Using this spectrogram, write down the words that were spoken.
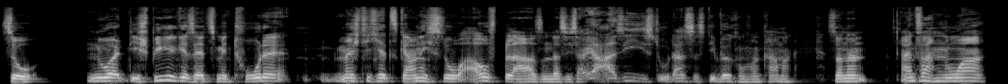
So, nur die Spiegelgesetzmethode möchte ich jetzt gar nicht so aufblasen, dass ich sage, ja, siehst du, das ist die Wirkung von Karma, sondern einfach nur,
